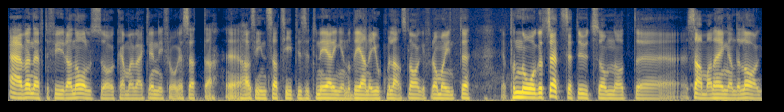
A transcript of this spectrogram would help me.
även efter 4-0 så kan man verkligen ifrågasätta eh, hans insats hittills i turneringen och det han har gjort med landslaget. För de har ju inte eh, på något sätt sett ut som något sammanhängande lag.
